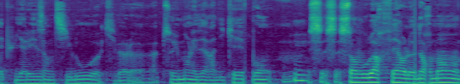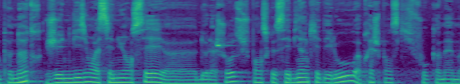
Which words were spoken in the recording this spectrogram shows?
Et puis il y a les anti-loups euh, qui veulent absolument les éradiquer. Bon, mm. sans vouloir faire le normand un peu neutre, j'ai une vision assez nuancée de la chose. Je pense que c'est bien qu'il y ait des loups. Après, je pense qu'il faut quand même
